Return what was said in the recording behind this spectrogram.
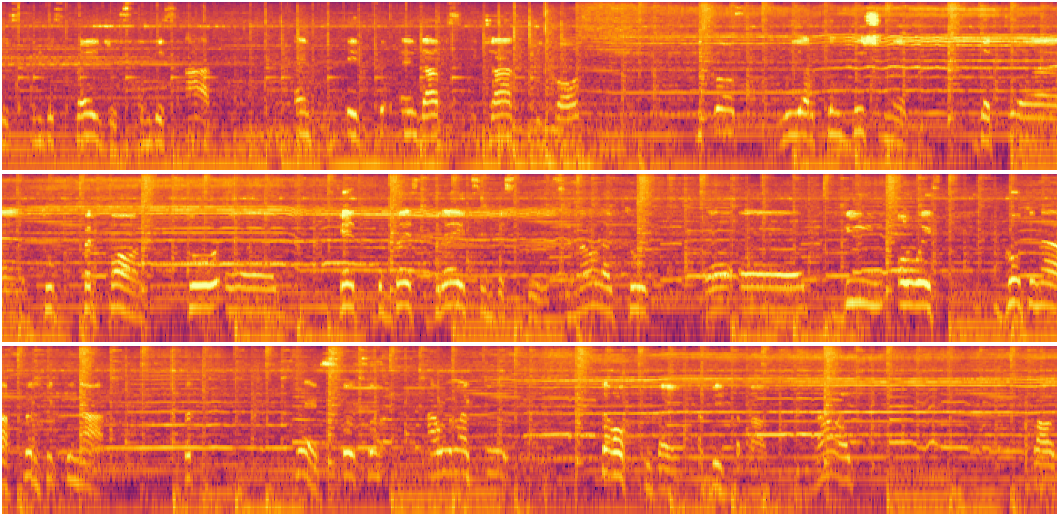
is on these pages, on this art, and it ends up just because because we are conditioned that uh, to perform, to uh, get the best grades in the schools, you know, like to uh, uh, be always good enough, perfect enough. But yes, so, so I would like to talk today a bit about you know, like about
